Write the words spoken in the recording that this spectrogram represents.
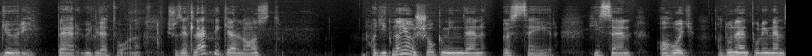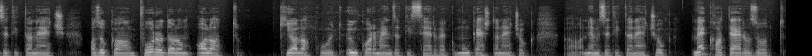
győri per ügy lett volna. És azért látni kell azt, hogy itt nagyon sok minden összeér, hiszen ahogy a Dunántúli Nemzeti Tanács, azok a forradalom alatt kialakult önkormányzati szervek, munkástanácsok, a nemzeti tanácsok meghatározott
